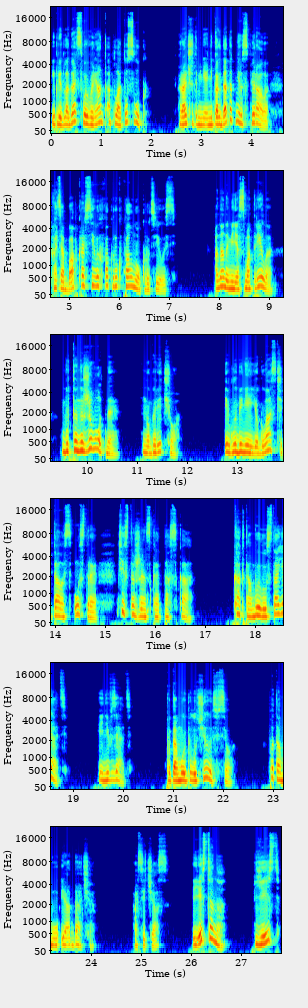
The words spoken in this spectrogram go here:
и предлагать свой вариант оплаты услуг. Раньше ты меня никогда так не распирала, хотя баб красивых вокруг полно крутилось. Она на меня смотрела, будто на животное, но горячо. И в глубине ее глаз читалась острая, чисто женская тоска. Как там было устоять и не взять? Потому и получилось все. Потому и отдача. А сейчас? Есть она? Есть?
